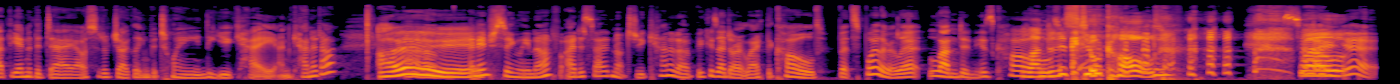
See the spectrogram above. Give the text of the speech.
at the end of the day, I was sort of juggling between the UK and Canada. Oh. Um, and interestingly enough, I decided not to do Canada because I don't like the cold. But spoiler alert, London is cold. London is still cold. so well, yeah,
